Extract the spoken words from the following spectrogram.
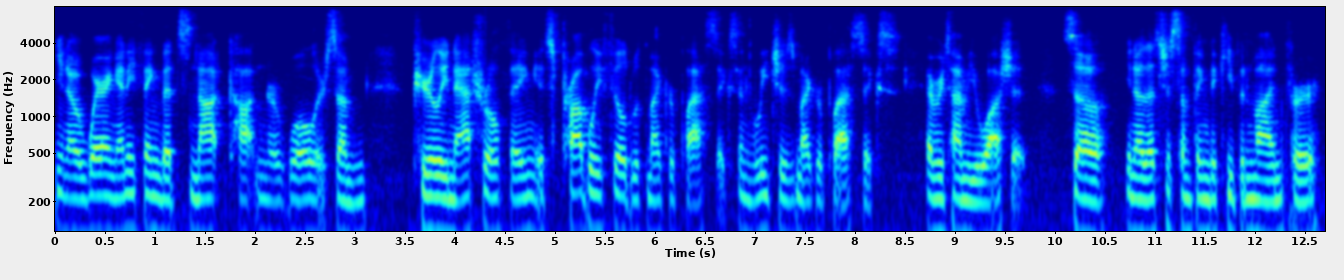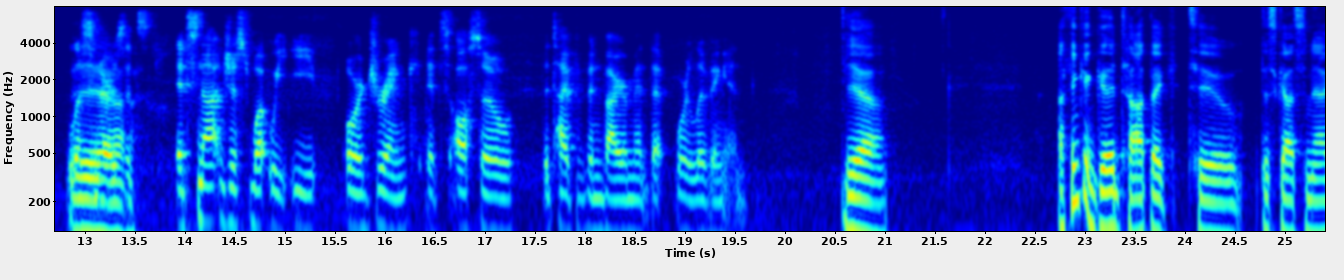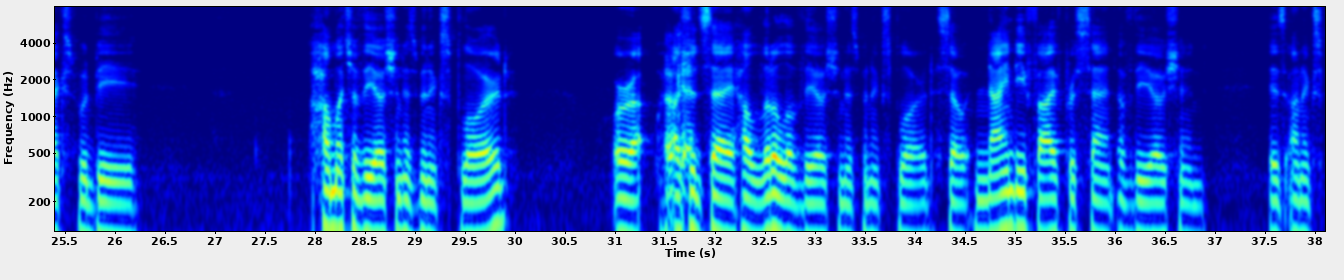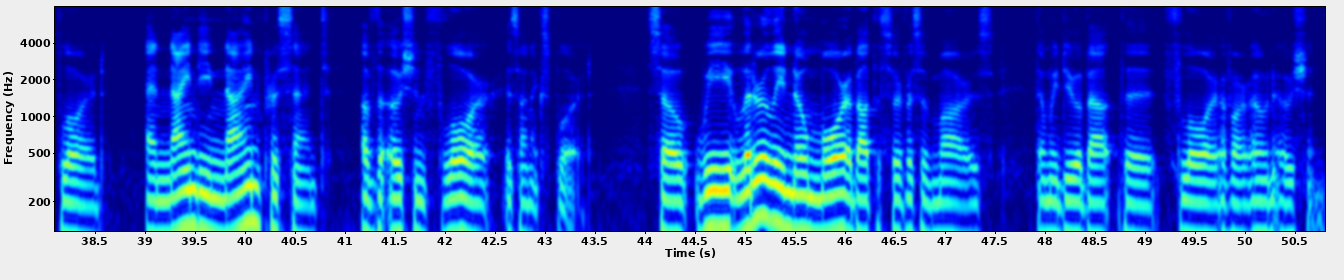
you know, wearing anything that's not cotton or wool or some purely natural thing, it's probably filled with microplastics and leaches microplastics every time you wash it. So, you know, that's just something to keep in mind for listeners. Yeah. It's it's not just what we eat or drink, it's also the type of environment that we're living in. Yeah. I think a good topic to discuss next would be how much of the ocean has been explored, or uh, I should say, how little of the ocean has been explored. So, 95% of the ocean is unexplored, and 99% of the ocean floor is unexplored. So, we literally know more about the surface of Mars than we do about the floor of our own ocean.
